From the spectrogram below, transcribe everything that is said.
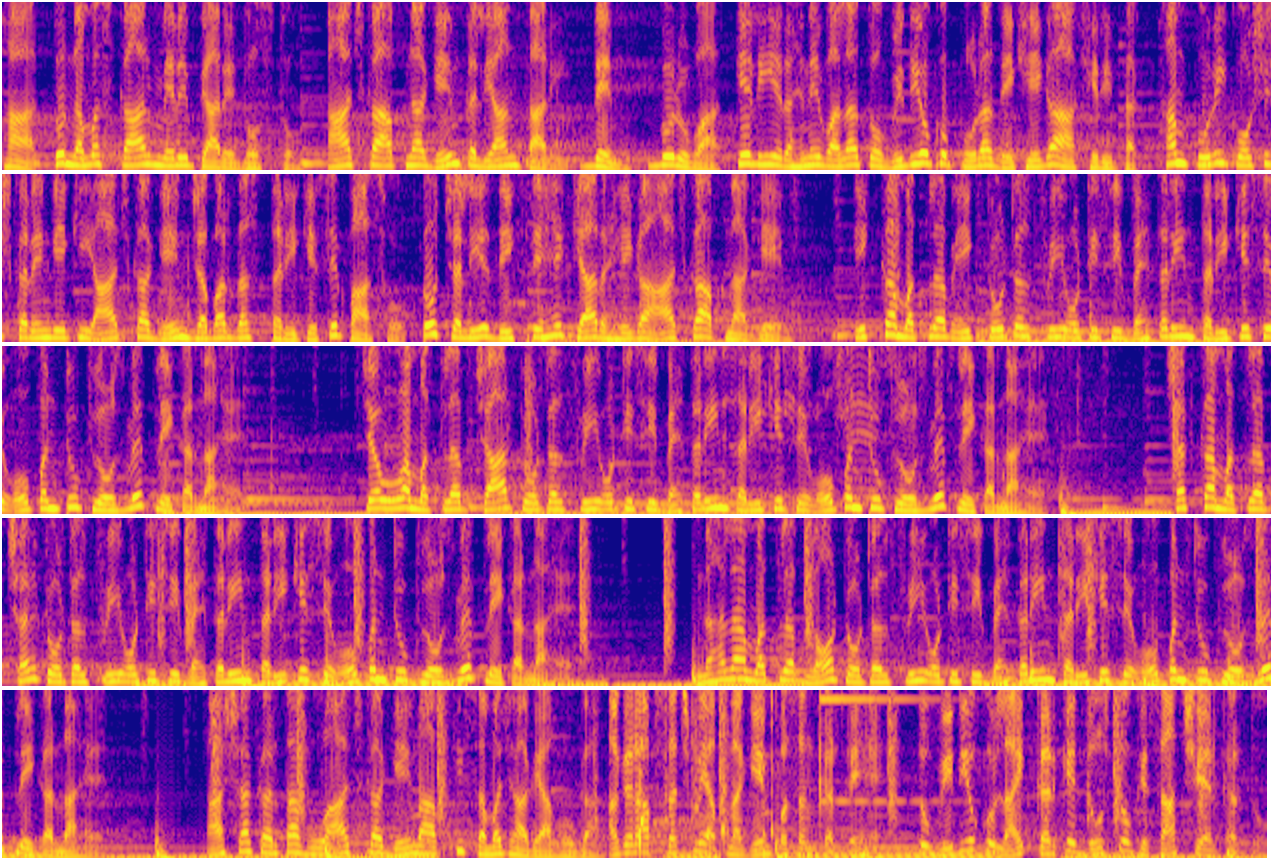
हाँ तो नमस्कार मेरे प्यारे दोस्तों। आज का अपना गेम कल्याण तारीख दिन, गुरुवार। के लिए रहने वाला तो वीडियो को पूरा देखिएगा आखिरी तक। हम पूरी कोशिश करेंगे कि आज का गेम ज़बरदस्त तरीके से पास हो। तो चलिए देखते हैं क्या रहेगा आज का अपना गेम। एक का मतलब एक टोटल फ्री ओटीसी बेहतरीन तरीके से ओपन टू क्लोज में प्ले करना है। चौवा मतलब चार टोटल फ्री ओटीसी बेहतरीन तरीके से ओपन टू क्लोज में प्ले करना है। छक का मतलब छह टोटल फ्री ओटीसी बेहतरीन तरीके से ओपन टू क्लोज में प्ले करना है। नहला मतलब नौ टोटल फ्री ओटीसी बेहतरीन तरीके से ओपन टू क्लोज में प्ले करना है। आशा करता हूँ आज का गेम आपकी समझ आ गया होगा। अगर आप सच में अपना गेम पसंद करते हैं तो वीडियो को लाइक करके दोस्तों के साथ शेयर कर दो।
